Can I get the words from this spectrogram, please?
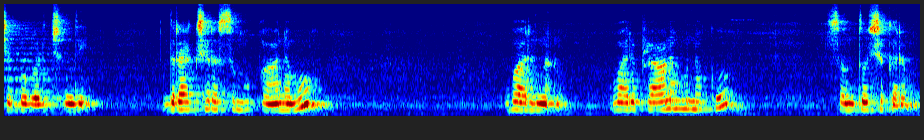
చెప్పబడుచుంది. ద్రాక్షరసము పానము వారి వారి ప్రాణమునకు సంతోషకరం.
